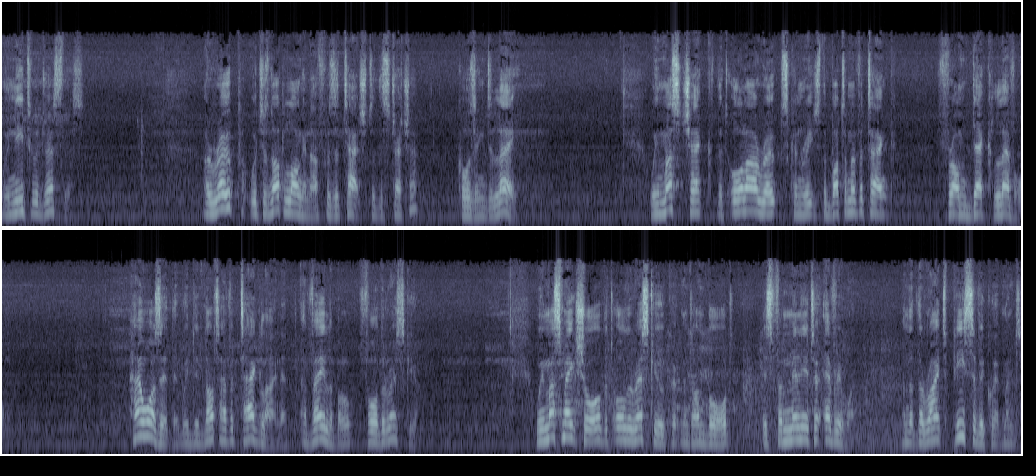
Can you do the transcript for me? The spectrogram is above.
We need to address this. A rope which was not long enough was attached to the stretcher, causing delay. We must check that all our ropes can reach the bottom of a tank from deck level. How was it that we did not have a tagline available for the rescue? We must make sure that all the rescue equipment on board is familiar to everyone and that the right piece of equipment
